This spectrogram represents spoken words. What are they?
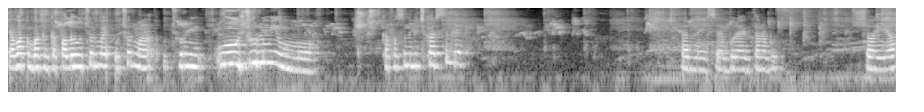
Ya bakın bakın kafalığı uçurma uçurma uçurum uçurmuyor mu? Kafasını bir çıkarsın bir. Her neyse buraya bir tane buz şaya.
